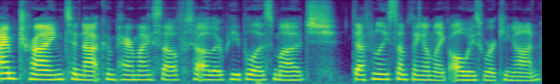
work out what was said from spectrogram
I'm trying to not compare myself to other people as much. Definitely something I'm like always working on.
